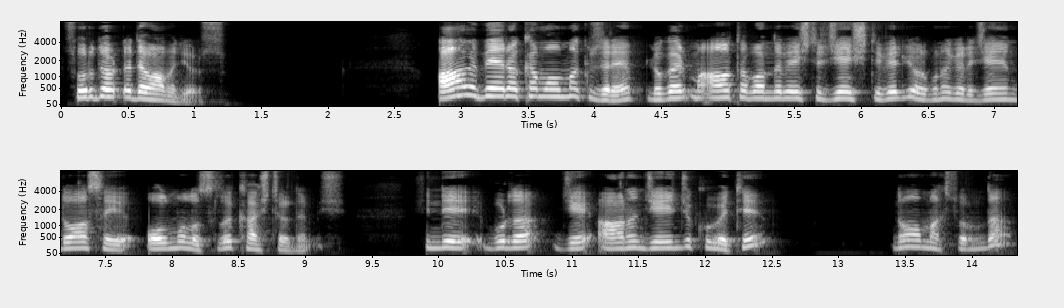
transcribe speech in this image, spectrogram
Soru 4 ile devam ediyoruz. A ve B rakam olmak üzere logaritma A tabanda B eşittir C eşittir veriliyor. Buna göre C'nin doğal sayı olma olasılığı kaçtır demiş. Şimdi burada C, A'nın C'inci kuvveti ne olmak zorunda?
